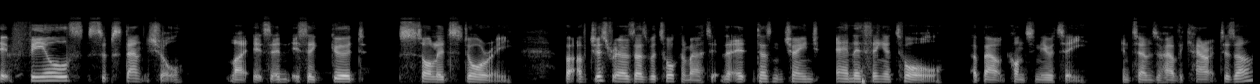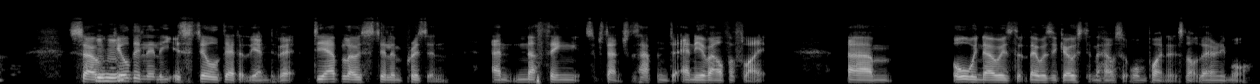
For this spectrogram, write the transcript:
it feels substantial, like it's an it's a good solid story. But I've just realised as we're talking about it that it doesn't change anything at all about continuity in terms of how the characters are. So Mhm. Gilded Lily is still dead at the end of it. Diablo is still in prison, and nothing substantial has happened to any of Alpha Flight. Um, all we know is that there was a ghost in the house at one point and it's not there anymore.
